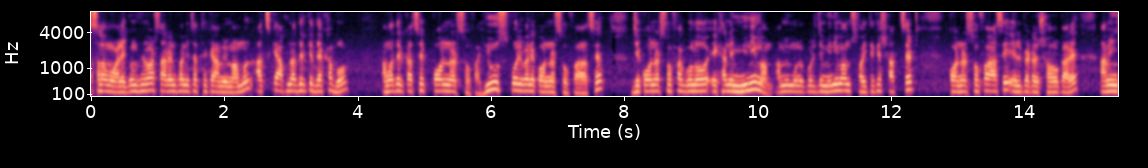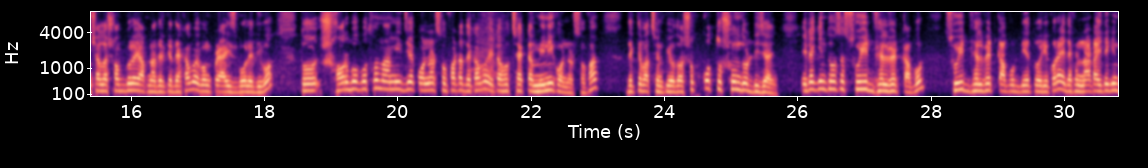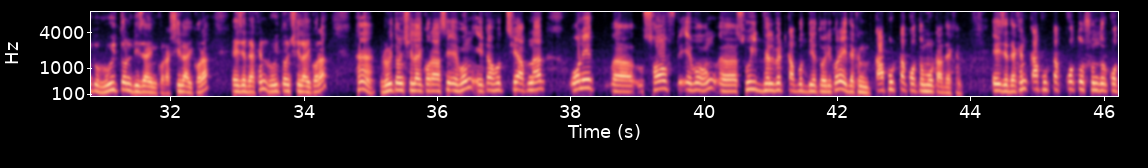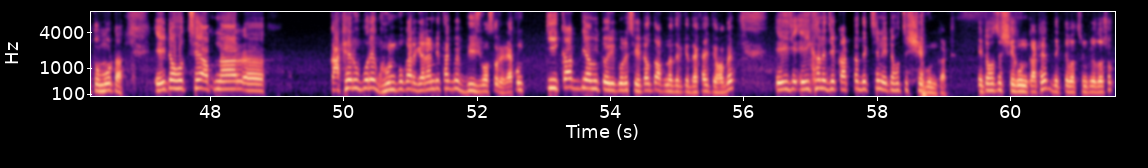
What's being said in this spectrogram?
আসসালামু আলাইকুম ভিউয়ার্স আর N furniture থেকে আমি মামুন। আজকে আপনাদেরকে দেখাবো আমাদের কাছে কর্নার সোফা, হিউজ পরিমাণে কর্নার সোফা আছে। যে কর্নার সোফাগুলো এখানে মিনিমাম, আমি মনে করি যে মিনিমাম ছয় থেকে সাত সেট কর্নার সোফা আছে এল প্যাটার্ন সহকারে। আমি ইনশাল্লাহ সবগুলোই আপনাদেরকে দেখাবো এবং প্রাইস বলে দিব। তো সর্বপ্রথম আমি যে কর্নার সোফাটা দেখাবো, এটা হচ্ছে একটা মিনি কর্নার সোফা। দেখতে পাচ্ছেন প্রিয় দর্শক, কত সুন্দর ডিজাইন এটা কিন্তু হচ্ছে সুইট ভেলভেট কাপড়। সুইট ভেলভেট কাপড় দিয়ে তৈরি করা। এই দেখেন নাটাইতে কিন্তু রুইতন ডিজাইন করা, সেলাই করা। এই যে দেখেন রুইতন সেলাই করা। হ্যাঁ রুইতন সেলাই করা আছে এবং এটা হচ্ছে আপনার অনেক সফট এবং সুইট ভেলভেট কাপড় দিয়ে তৈরি করা। এই দেখেন কাপড়টা কত মোটা দেখেন। এই যে দেখেন কাপড়টা কত সুন্দর, কত মোটা। এইটা হচ্ছে আপনার কাঠের উপরে ঘুন পোকার গ্যারান্টি থাকবে বিশ বছরের। এখন কি কাঠ দিয়ে আমি তৈরি করেছি এটাও তো আপনাদেরকে দেখাইতে হবে। এই যে এইখানে যে কাঠটা দেখছেন, এটা হচ্ছে সেগুন কাঠ। এটা হচ্ছে সেগুন কাঠের, দেখতে পাচ্ছেন প্রিয় দর্শক।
